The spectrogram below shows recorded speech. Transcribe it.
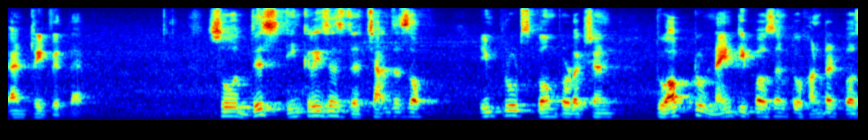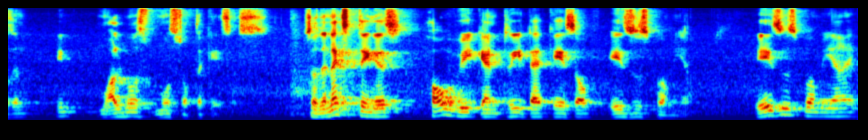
and treat with that so this increases the chances of improved sperm production to up to 90% to 100% in almost most of the cases. So the next thing is how we can treat a case of azoospermia. Azoospermia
